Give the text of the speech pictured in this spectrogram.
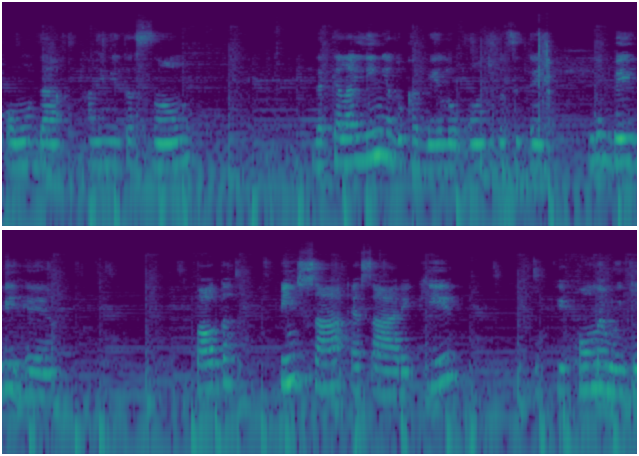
Como dá a imitação daquela linha do cabelo onde você tem o baby hair. Falta pinçar essa área aqui, porque como é muito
